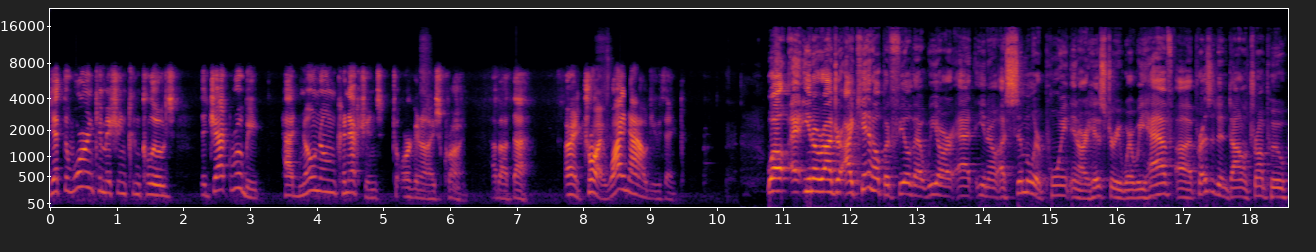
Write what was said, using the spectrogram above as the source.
Yet the Warren Commission concludes that Jack Ruby had no known connections to organized crime. How about that? All right, Troy, why now do you think? Well, you know, Roger, I can't help but feel that we are at, you know, a similar point in our history where we have uh, President Donald Trump, who,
